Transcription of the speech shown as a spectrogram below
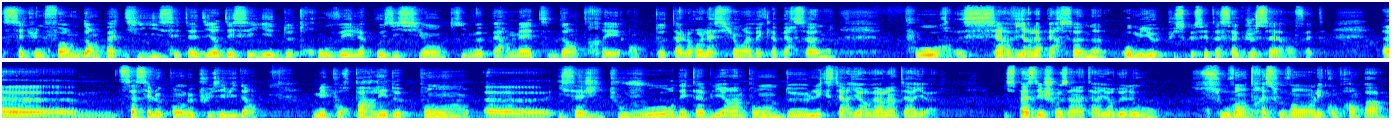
c'est une forme d'empathie, c'est-à-dire d'essayer de trouver la position qui me permette d'entrer en totale relation avec la personne pour servir la personne au mieux, puisque c'est à ça que je sers en fait. Euh, ça, c'est le pont le plus évident. Mais pour parler de pont, euh, il s'agit toujours d'établir un pont de l'extérieur vers l'intérieur. Il se passe des choses à l'intérieur de nous. Souvent, très souvent, on ne les comprend pas.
